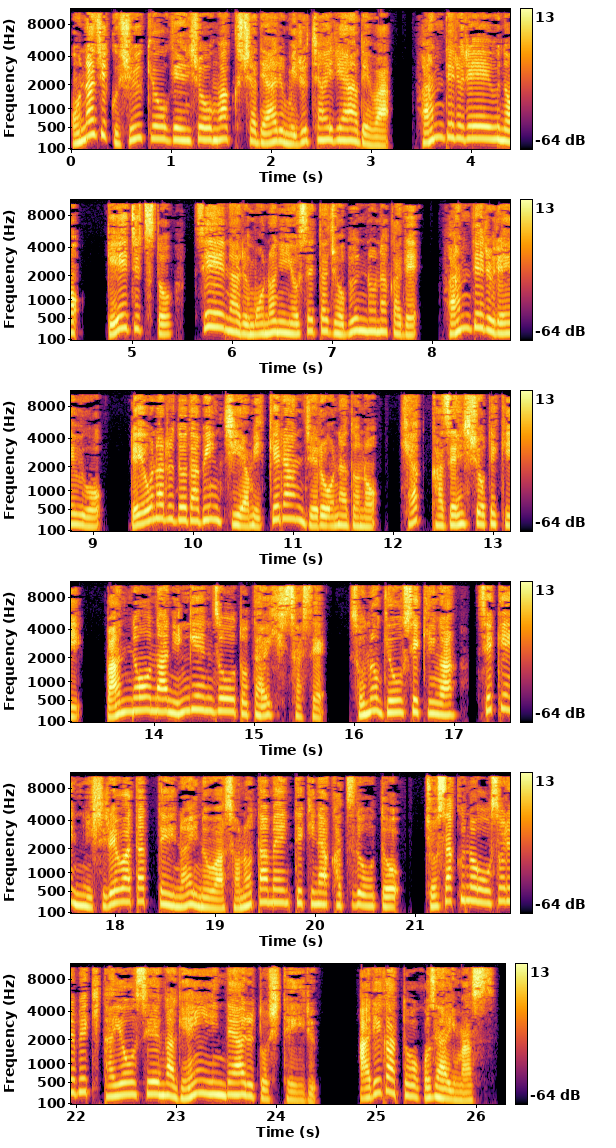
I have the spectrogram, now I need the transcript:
同じく宗教現象学者であるミルチャイリアーでは、ファンデルレーウの芸術と聖なるものに寄せた序文の中で、ファンデルレーウをレオナルド・ダ・ヴィンチやミケランジェロなどの百科全書的万能な人間像と対比させ、その業績が世間に知れ渡っていないのはその多面的な活動と著作の恐るべき多様性が原因であるとしている。ありがとうございます。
